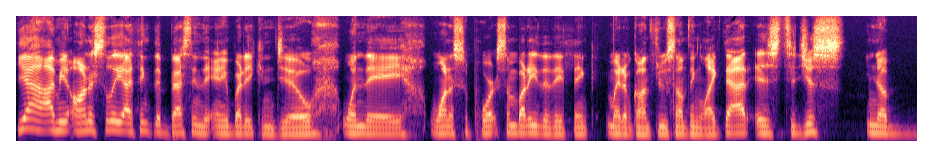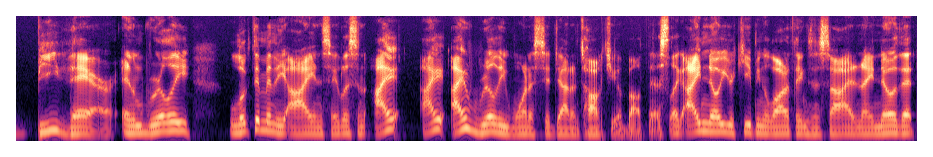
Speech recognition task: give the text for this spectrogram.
Yeah, I mean, honestly, I think the best thing that anybody can do when they want to support somebody that they think might have gone through something like that is to just, you know, be there and really look them in the eye and say, listen, I I I really want to sit down and talk to you about this. Like I know you're keeping a lot of things inside and I know that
